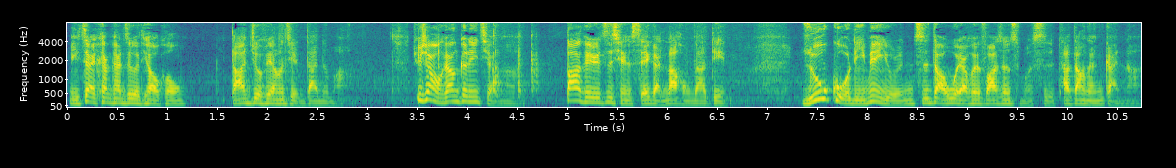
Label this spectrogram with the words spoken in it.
你再看看这个跳空，答案就非常简单的嘛。就像我刚刚跟你讲啊，八个月之前谁敢拉宏达电？如果里面有人知道未来会发生什么事，他当然敢啊。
